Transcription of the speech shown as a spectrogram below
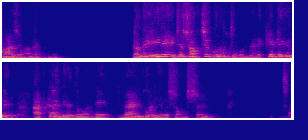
আমার জন্য থাকবে কারণ এই এটা সবচেয়ে গুরুত্বপূর্ণ। এটা কেটে গেলে আটকায় দিলে তোমাকে ব্যান করে দিলে সমস্যা হবে আচ্ছা,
